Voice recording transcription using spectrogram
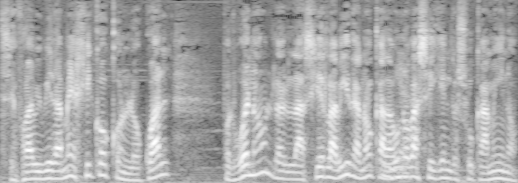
se fue a vivir a México, con lo cual, pues bueno, así es la vida, ¿no? Cada uno va siguiendo su camino.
